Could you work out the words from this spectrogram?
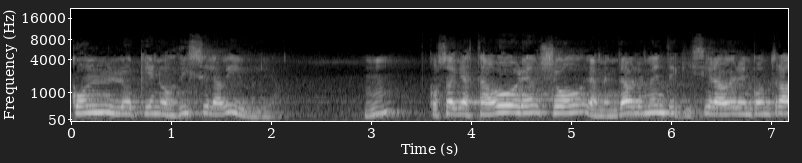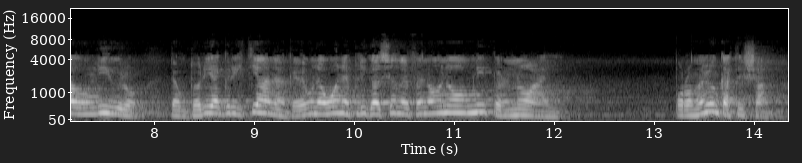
con lo que nos dice la Biblia. ¿Mm? Cosa que hasta ahora yo lamentablemente quisiera haber encontrado un libro de autoría cristiana que dé una buena explicación del fenómeno ovni, pero no hay. Por lo menos en castellano.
